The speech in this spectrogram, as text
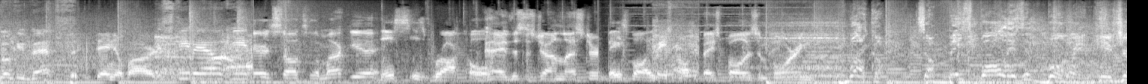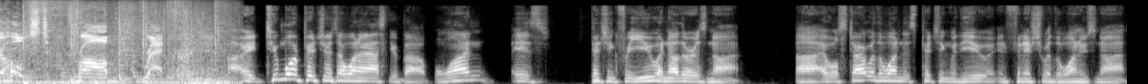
It's Mookie Betts. Daniel Bard. Steve Aoki. There's Saltalamacchia. This is Brock Holt. Hey, this is Jon Lester. Baseball is baseball. Baseball isn't boring. Welcome to Baseball Isn't Boring. Here's your host, Rob Bradford. All right, two more pitchers I want to ask you about. One is pitching for you, another is not. Uh, I will start with the one that's pitching with you and finish with the one who's not.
